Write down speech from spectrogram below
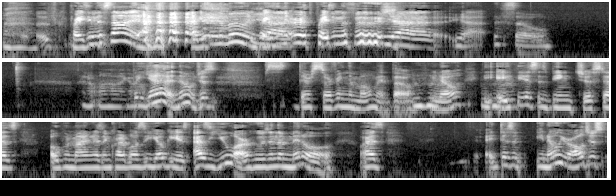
praising the sun, praising the moon, praising Yeah. the earth, praising the food. yeah yeah so i don't know how i got But yeah, no, just they're serving the moment though. You Mhm. know, the Mhm. atheist is being just as open minded, as incredible as the yogi is, as you are, who's in the middle, or as it doesn't. You know, you're all just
